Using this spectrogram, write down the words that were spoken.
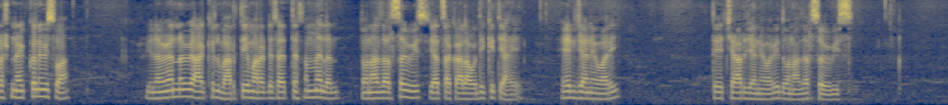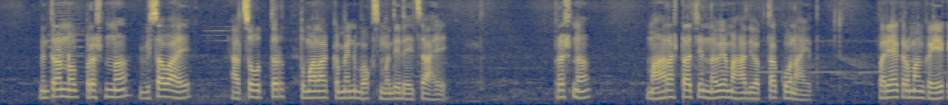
प्रश्न एकोणवीसवा. नव्याण्णवे अखिल भारतीय मराठी साहित्य संमेलन दोन हजार सव्वीस याचा कालावधी किती आहे? एक जानेवारी ते चार जानेवारी दोन हजार सव्वीस. मित्रांनो प्रश्न विसावा आहे. ह्याचं उत्तर तुम्हाला कमेंट बॉक्समध्ये द्यायचं आहे. प्रश्न महाराष्ट्राचे नवे महाधिवक्ता कोण आहेत? पर्याय क्रमांक एक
